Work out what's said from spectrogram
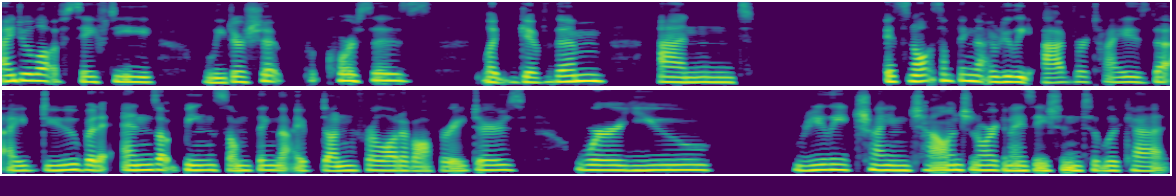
I do a lot of safety leadership courses, like give them and it's not something that I really advertise that I do, but it ends up being something that I've done for a lot of operators where you really try and challenge an organization to look at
